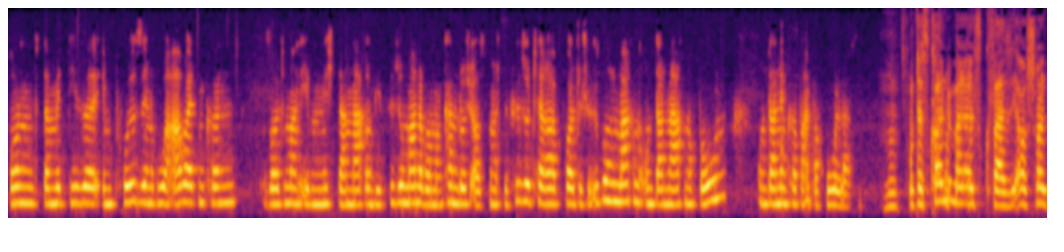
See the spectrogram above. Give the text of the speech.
Und damit diese Impulse in Ruhe arbeiten können, sollte man eben nicht danach irgendwie Physio machen, aber man kann durchaus zum Beispiel physiotherapeutische Übungen machen und danach noch Bohnen und dann den Körper einfach Ruhe lassen. Mhm. Und das könnte man als quasi auch schon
